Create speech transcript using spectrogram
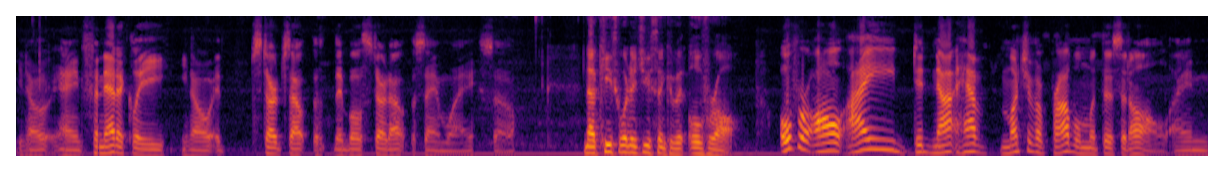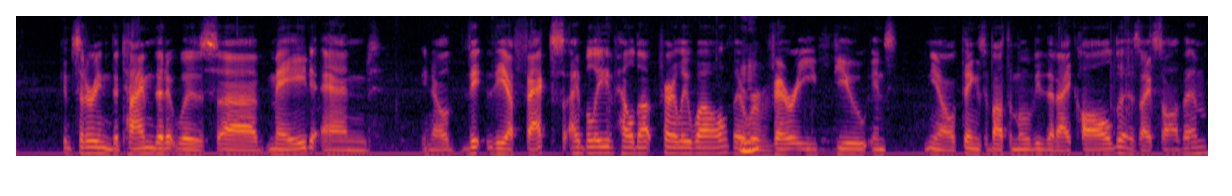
You know, and phonetically, you know, it starts out. They both start out the same way. So now Keith, what did you think of it overall? overall, I did not have much of a problem with this at all. I mean, considering the time that it was uh, made and you know the the effects, I believe held up fairly well. There were very few, in, you know, things about the movie that I called as I saw them.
